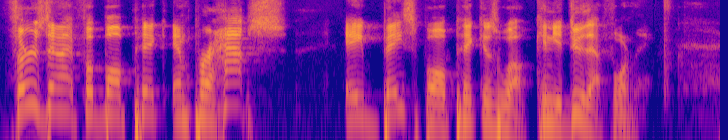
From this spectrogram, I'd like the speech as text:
Thursday night football pick and perhaps a baseball pick as well. Can you do that for me?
